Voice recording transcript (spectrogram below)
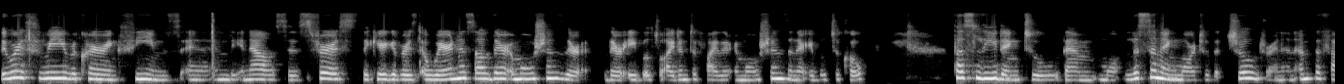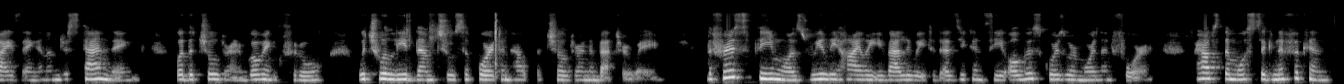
There were three recurring themes uh, in the analysis. First, the caregiver's awareness of their emotions. They're, they're able to identify their emotions and they're able to cope thus leading to them more, listening more to the children and empathizing and understanding what the children are going through, which will lead them to support and help the children in a better way. The first theme was really highly evaluated. As you can see, all the scores were more than four. Perhaps the most significant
